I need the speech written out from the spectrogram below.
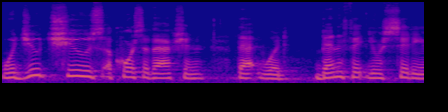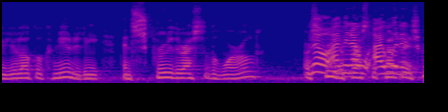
would you choose a course of action that would benefit your city or your local community and screw the rest of the world? No, I mean, I, I wouldn't.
